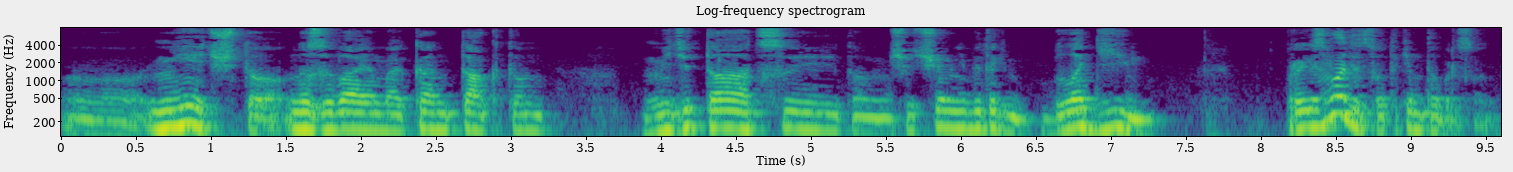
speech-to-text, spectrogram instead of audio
э, нечто, называемое контактом, медитацией, там, еще чем-нибудь таким благим, производится вот таким образом,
